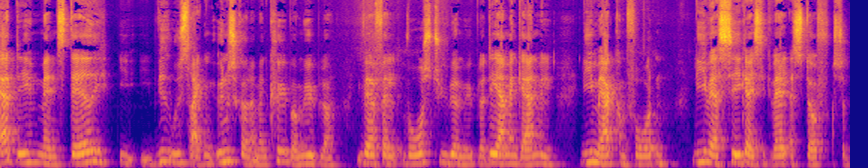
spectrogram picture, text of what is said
er det, man stadig i, i vid udstrækning ønsker, når man køber møbler. I hvert fald vores type af møbler. Det er, at man gerne vil lige mærke komforten, lige være sikker i sit valg af stof osv.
